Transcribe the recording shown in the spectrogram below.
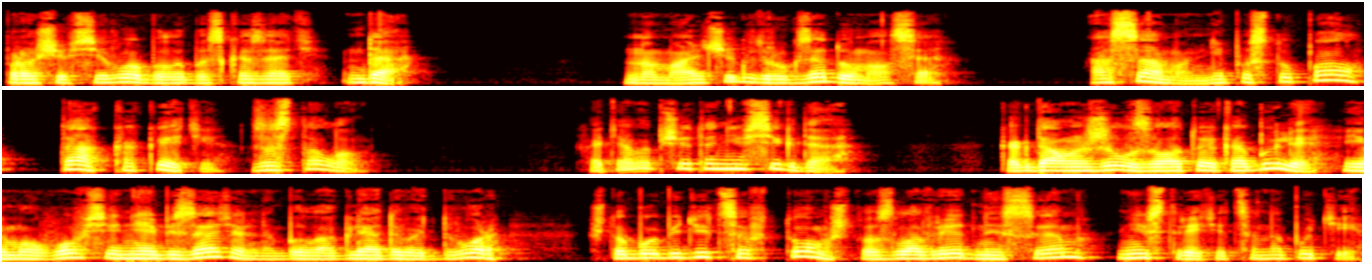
Проще всего было бы сказать «да». Но мальчик вдруг задумался. А сам он не поступал так, как эти, за столом? Хотя вообще-то не всегда. Когда он жил в Золотой Кобыле, ему вовсе не обязательно было оглядывать двор, чтобы убедиться в том, что зловредный Сэм не встретится на пути.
